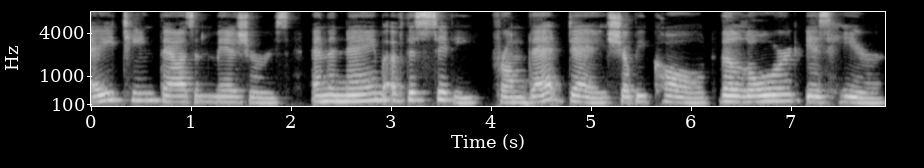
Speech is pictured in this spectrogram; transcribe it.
eighteen thousand measures, and the name of the city from that day shall be called, The Lord is here.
